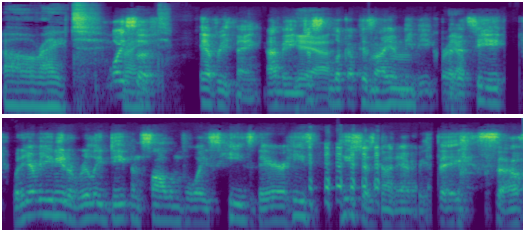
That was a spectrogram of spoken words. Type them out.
Oh, right. Voice right. of everything. I mean, Yeah. just look up his Mhm. IMDb credits. He whenever you need a really deep and solemn voice, he's there. He's he's just done everything. So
